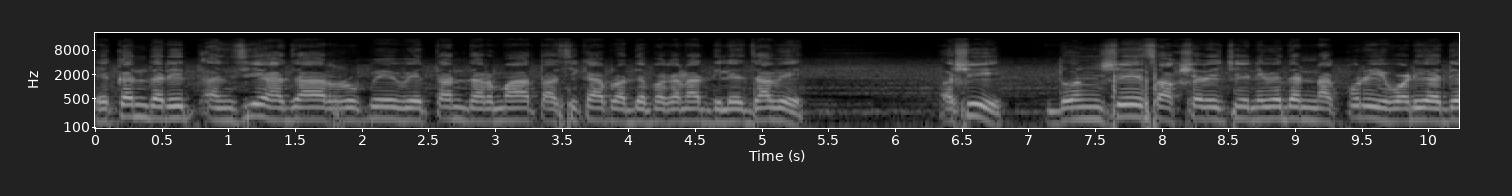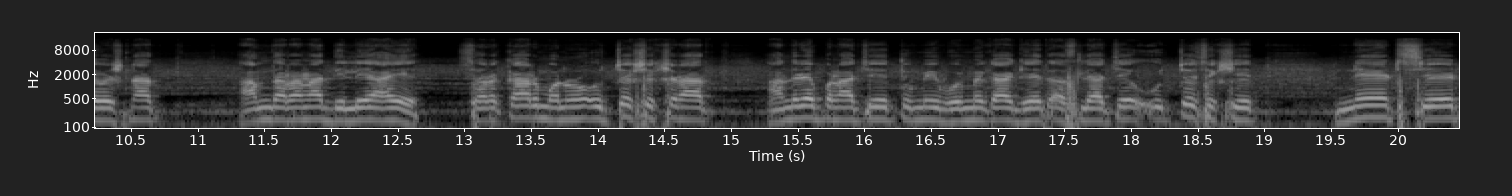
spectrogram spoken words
एकंदरीत ऐंशी हजार रुपये वेतन दरमहा तासिका प्राध्यापकांना दिले जावे अशी दोनशे स्वाक्षरीचे निवेदन नागपूर हिवाळी अधिवेशनात आमदारांना दिले आहे. सरकार म्हणून उच्च शिक्षणात आंधळेपणाची तुम्ही भूमिका घेत असल्याचे उच्च शिक्षित NET SET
